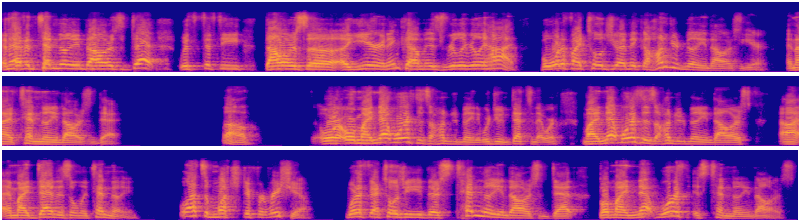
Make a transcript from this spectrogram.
and having $10 million of debt with $50 a, uh, a year in income is really, really high. But what if I told you I make $100 million a year and I have $10 million in debt? Well, or or my net worth is 100 million. We're doing debt to net worth. My net worth is 100 million dollars, uh, and my debt is only 10 million. Well, that's a much different ratio. What if I told you there's 10 million dollars in debt, but my net worth is 10 million dollars?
